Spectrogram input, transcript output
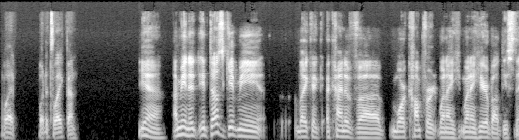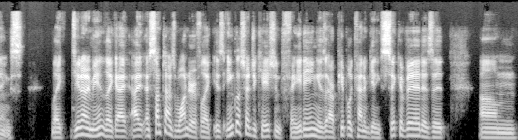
what what it's like then. Yeah. I mean, it, it does give me like a, a kind of uh, more comfort when I when I hear about these things. Like, do you know what I mean? Like, I, I sometimes wonder if like is English education fading? Is are people kind of getting sick of it? Is it um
